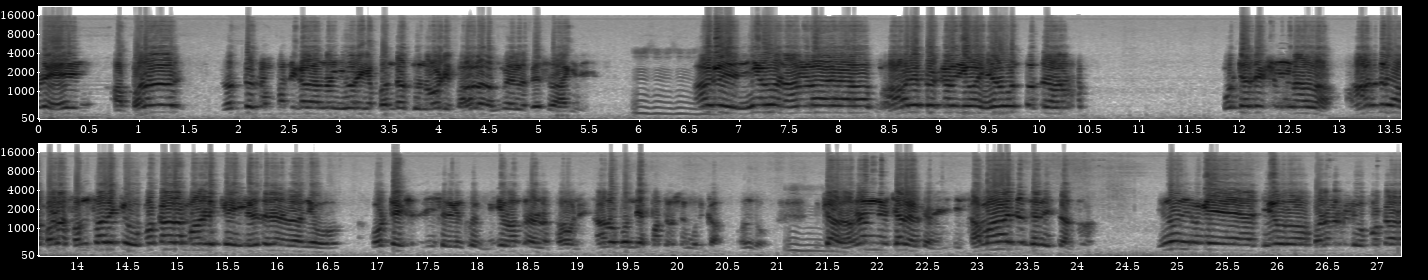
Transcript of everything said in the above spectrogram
ನೋಡಿ ಆ ಬಡ ದೊಡ್ಡ ದಂಪತಿಗಳನ್ನು ಇವರಿಗೆ ಬಂದದ್ದು ನೋಡಿ ಬಹಳ ನಮ್ಮೆಲ್ಲ ಬೇಸರ ಆಗಿದೆ. ಹಾಗೆ ನೀವು ನನ್ನ ಭಾವನೆ ಪ್ರಕಾರ ನೀವು ಹೇಳುವಂತದ್ದು ಅಲ್ಲ ಆದ್ರೆ ಆ ಬಡ ಸಂಸಾರಕ್ಕೆ ಉಪಕಾರ ಮಾಡಲಿಕ್ಕೆ ಹೇಳಿದ್ರೆ ನೀವು ಮಿಗಿಲು ಅಂತ ನನ್ನ ಭಾವನೆ. ನಾನು ಒಂದು ಎಪ್ಪತ್ತು ವರ್ಷ ಮುದುಕ ಒಂದು. ವಿಚಾರ ಅದೊಂದು ವಿಚಾರ ಹೇಳ್ತೇನೆ. ಈ ಸಮಾಜದಲ್ಲಿ ಇದ್ದದ್ದು ಇನ್ನೂ ನಿಮಗೆ ದೇವರು ಬಡವರಿಗೆ ಉಪಕಾರ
